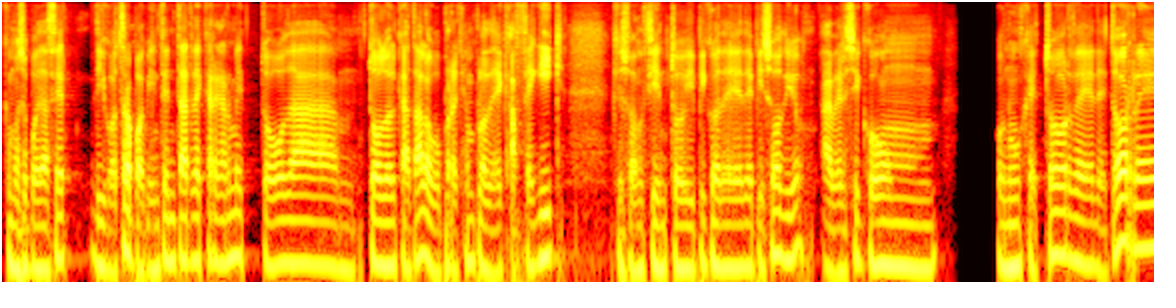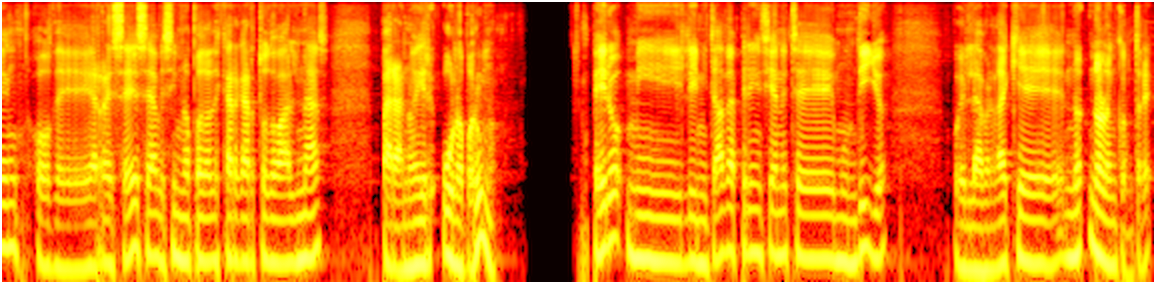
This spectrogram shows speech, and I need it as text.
cómo se puede hacer. Digo, ostras, pues voy a intentar descargarme toda, todo el catálogo, por ejemplo, de Café Geek, que son ciento y pico de episodios, a ver si con, con un gestor de, torrent o de RSS, a ver si me lo puedo descargar todo al NAS para no ir uno por uno. Pero mi limitada experiencia en este mundillo, pues la verdad es que no, no lo encontré.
